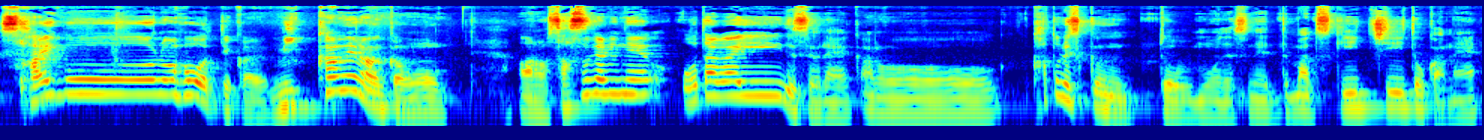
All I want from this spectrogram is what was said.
最後の方っていうか3日目なんかもうあの、さすがにね、お互いですよね。あの、カトリス君ともですね、まあ、月1とかね、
